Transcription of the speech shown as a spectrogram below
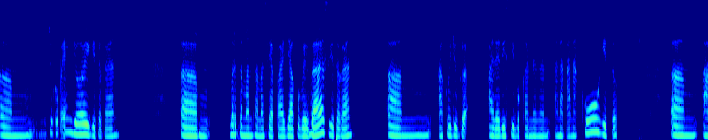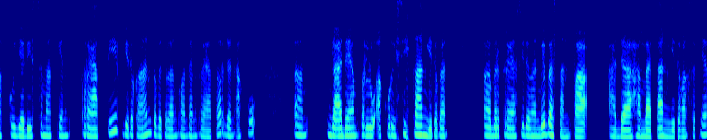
um, cukup enjoy gitu kan. Um, berteman sama siapa aja aku bebas gitu kan. Um, aku juga ada disibukkan dengan anak-anakku gitu. Um, aku jadi semakin kreatif gitu kan kebetulan konten kreator dan aku nggak um, ada yang perlu aku risihkan gitu kan uh, berkreasi dengan bebas tanpa ada hambatan gitu maksudnya.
